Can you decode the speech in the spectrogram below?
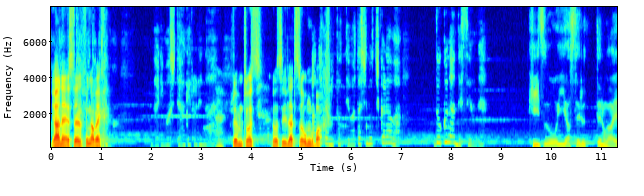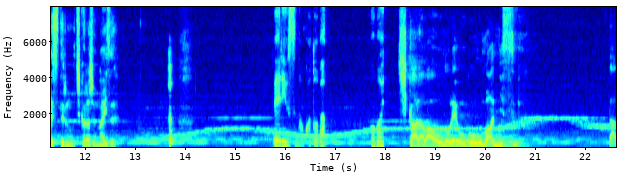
Ja, ne, ist der Finger weg. Stimmt, du hast, du hast die letzte umgebracht. 傷を癒せるってのがエステルの力じゃないぜ。ベリウスの言葉、覚え、力は己を傲慢にする。だが、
